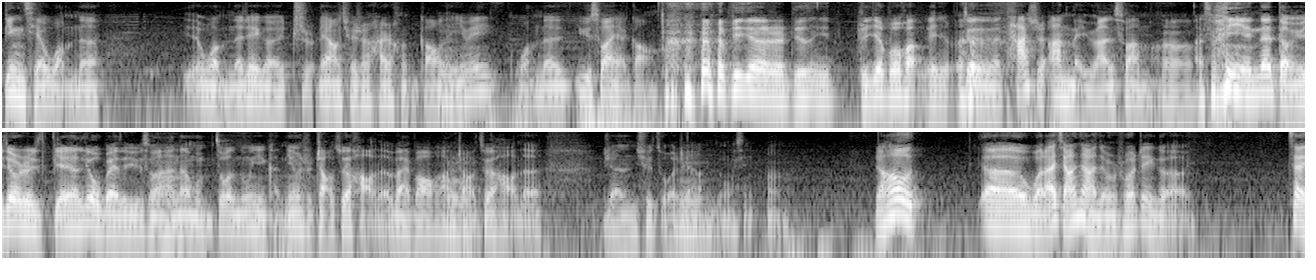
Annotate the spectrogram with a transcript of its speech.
并且我们的。呃我们的这个质量确实还是很高的，嗯因为我们的预算也高。毕竟是迪士尼直接拨款给你们。对对对，它是按美元算嘛，嗯啊，所以那等于就是别人六倍的预算，嗯那我们做的东西肯定是找最好的外包啊，嗯找最好的人去做这样的东西啊、嗯。然后呃，我来讲讲，就是说这个在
